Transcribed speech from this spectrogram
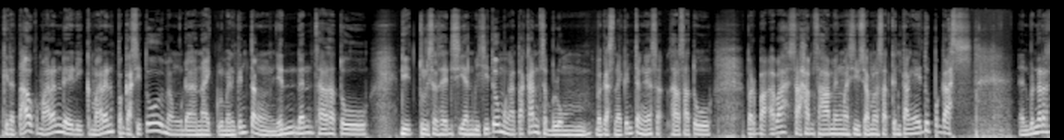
Kita tahu kemarin dari kemarin pegas itu memang udah naik lumayan kenceng. Dan salah satu di tulisan saya di CNBC itu mengatakan sebelum pegas naik kenceng ya sa- salah satu perpa, apa saham-saham yang masih bisa melesat kencangnya itu pegas dan benar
